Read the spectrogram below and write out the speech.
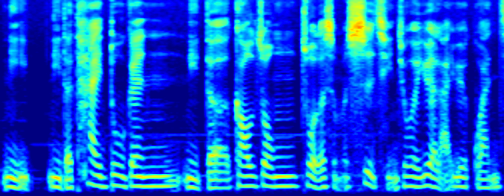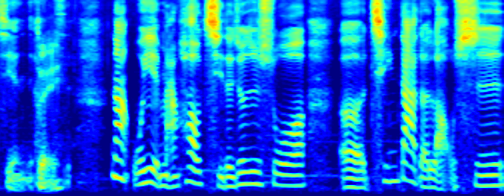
你你的态度跟你的高中做了什么事情，就会越来越关键。这样子，那我也蛮好奇的，就是说，呃，清大的老师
